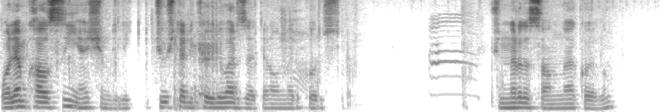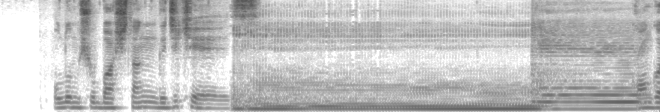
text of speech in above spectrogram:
Golem kalsın ya şimdilik. 2-3 tane köylü var zaten onları korusun. Şunları da sandığa koyalım. Oğlum şu başlangıcı kes. Kanka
